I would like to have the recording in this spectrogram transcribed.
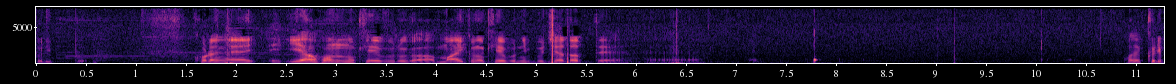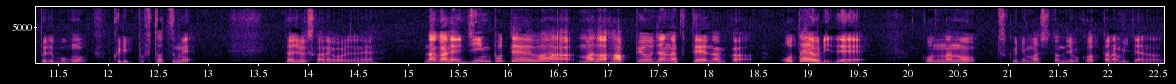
クリップ。これね、イヤホンのケーブルがマイクのケーブルにぶち当たって、えー、これクリップで僕もクリップ2つ目。大丈夫ですかね、これでね。なんかね、ジンポテはまだ発表じゃなくて、なんか、お便りで、こんなの作りましたんでよかったらみたいなの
